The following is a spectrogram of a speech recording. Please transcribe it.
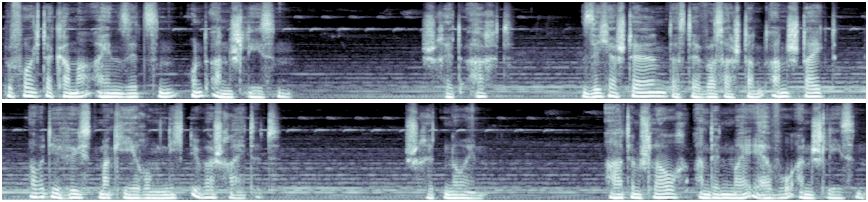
Befeuchterkammer einsetzen und anschließen. Schritt 8 Sicherstellen, dass der Wasserstand ansteigt aber die Höchstmarkierung nicht überschreitet. Schritt 9. Atemschlauch an den MyAirvo anschließen.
